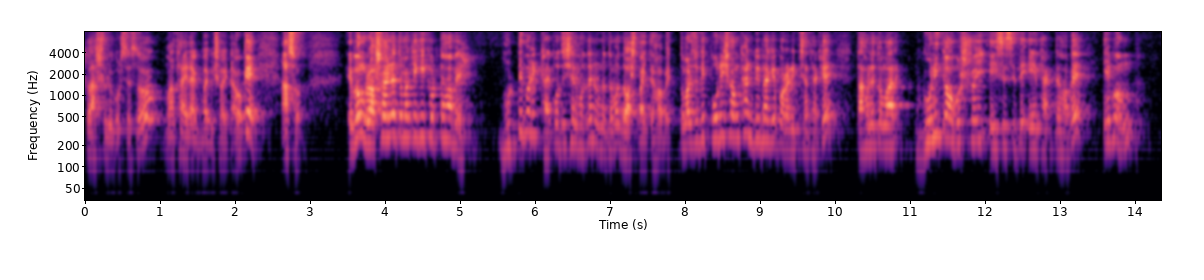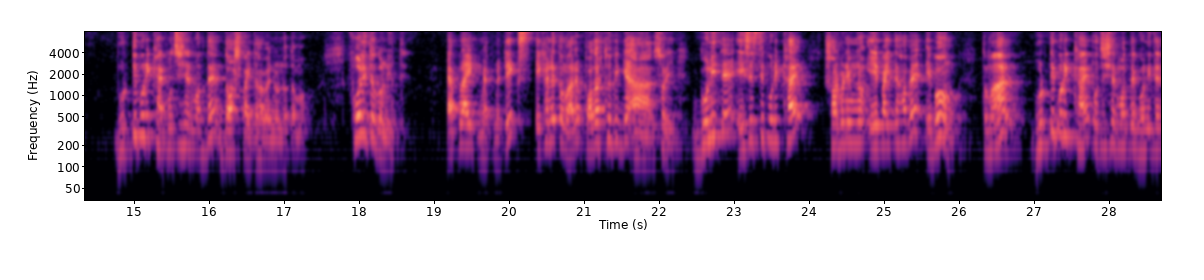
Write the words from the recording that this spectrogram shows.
ক্লাস শুরু করছে। সো মাথায় রাখবা বিষয়টা ওকে আসো। এবং রসায়নে তোমাকে কি করতে হবে? ভর্তি পরীক্ষায় পঁচিশের মধ্যে ন্যূনতম দশ পাইতে হবে। তোমার যদি পরিসংখ্যান বিভাগে পড়ার ইচ্ছা থাকে, তাহলে তোমার গণিতে অবশ্যই এইচএসসিতে এ থাকতে হবে এবং ভর্তি পরীক্ষায় পঁচিশের মধ্যে দশ পাইতে হবে ন্যূনতম। ফলিত গণিত অ্যাপ্লাইড ম্যাথমেটিক্স এখানে তোমার পদার্থবিজ্ঞান সরি গণিতে এইচএসসি পরীক্ষায় সর্বনিম্ন এ পাইতে হবে এবং তোমার ভর্তি পরীক্ষায় পঁচিশের মধ্যে গণিতের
